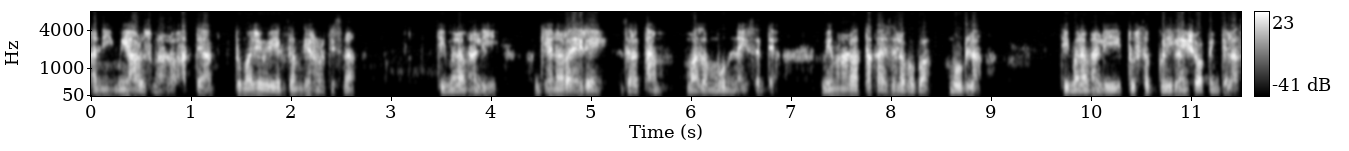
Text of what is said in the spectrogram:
आणि मी हळूच म्हणालो आत्या तू माझी एक्झाम घेणार होतीस ना? ती मला म्हणाली घेणार आहे रे. जरा थांब. माझा मूड नाही सध्या. मी म्हणालो आता काय झालं बाबा? मूडला ती मला म्हणाली तू सगळी काही शॉपिंग केलास.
